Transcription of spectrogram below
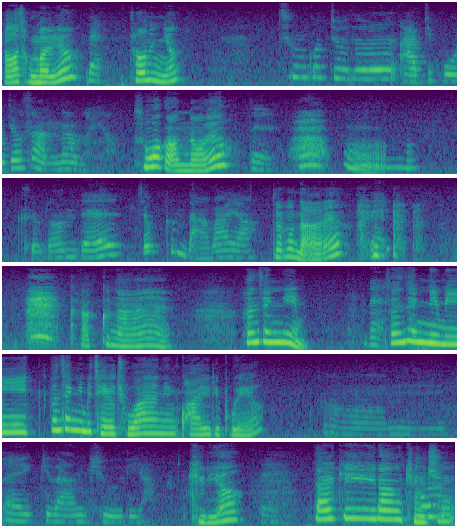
아, 정말요? 네 저는요? 친구들은 아직 오져서 안 나와요. 소화가 안 나와요? 네 음, 그런데 조금 나와요. 조금 나아요? 네. 그렇구나. 선생님, 네. 선생님이, 선생님이 제일 좋아하는 과일이 뭐예요? 어, 음, 딸기랑 귤이야. 귤이요? 네. 딸기랑 귤 중,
